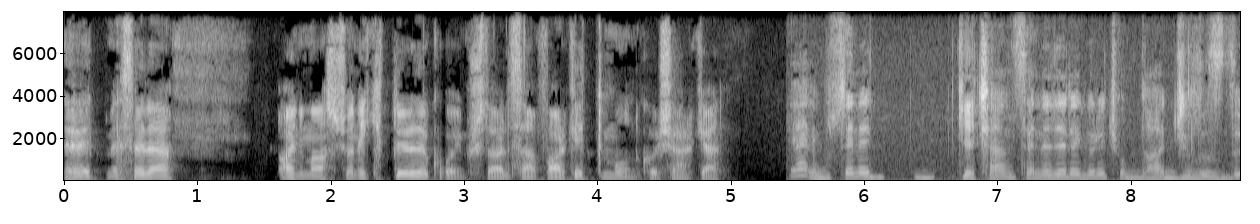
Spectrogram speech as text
Evet mesela animasyon ekipleri de koymuşlardı. Sen fark ettin mi onu koşarken? Yani bu sene geçen senelere göre çok daha cılızdı.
